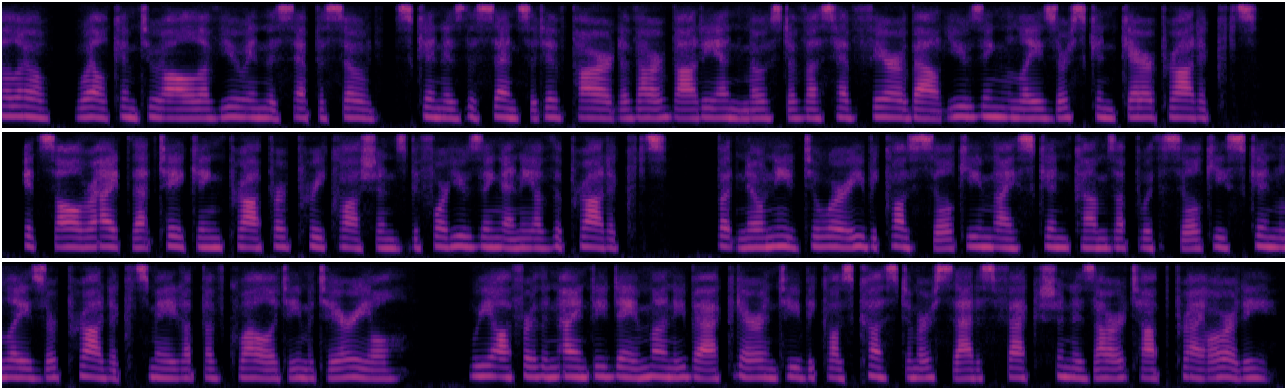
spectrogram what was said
Hello, welcome to all of you in this episode. Skin is the sensitive part of our body, and most of us have fear about using laser skincare products. It's alright that taking proper precautions before using any of the products. But no need to worry because Silky My Skin comes up with Silky Skin laser products made up of quality material. We offer the 90 day money back guarantee because customer satisfaction is our top priority.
